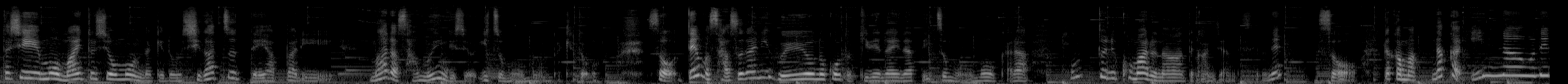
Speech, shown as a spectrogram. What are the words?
私もう毎年思うんだけど4月ってやっぱりまだ寒いんですよ。いつも思うんだけど。そう。でもさすがに冬用のコート着れないなっていつも思うから本当に困るなって感じなんですよね。そう。だからまあ中インナーをね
